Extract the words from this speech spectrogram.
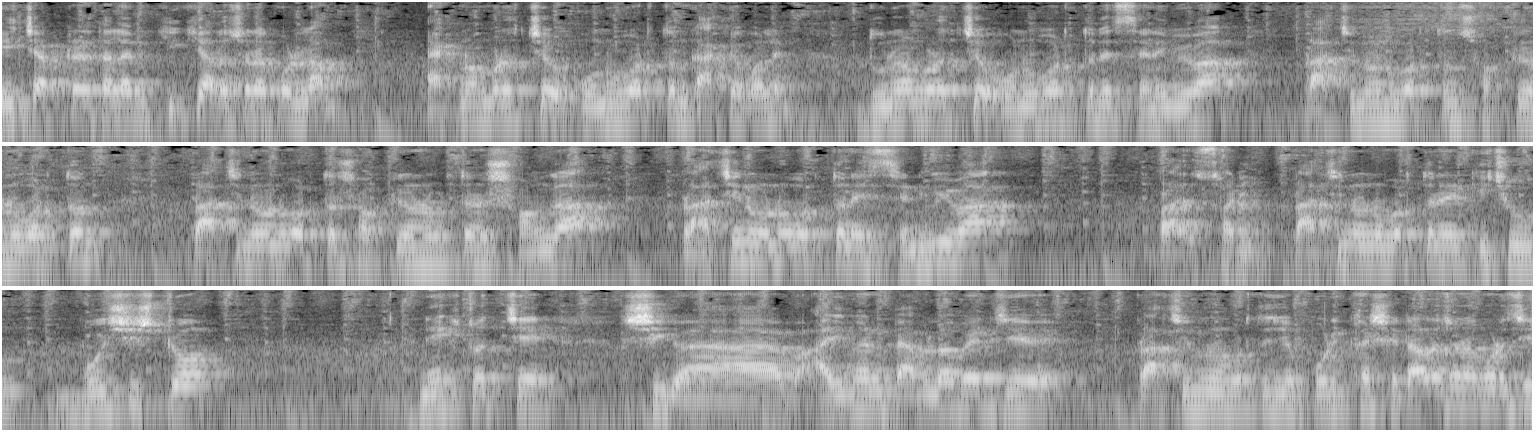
এই চ্যাপ্টারে তাহলে আমি কী কী আলোচনা করলাম? এক নম্বর হচ্ছে অনুবর্তন কাকে বলে? দু নম্বর হচ্ছে অনুবর্তনের শ্রেণীবিভাগ, প্রাচীন অনুবর্তন, সক্রিয় অনুবর্তন। প্রাচীন অনুবর্তন, সক্রিয় অনুবর্তনের সংজ্ঞা, প্রাচীন অনুবর্তনের শ্রেণীবিভাগ সরি প্রাচীন অনুবর্তনের কিছু বৈশিষ্ট্য। নেক্সট হচ্ছে আইভান প্যাভলভের যে প্রাচীন অনুবর্তন যে পরীক্ষা সেটা আলোচনা করেছি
